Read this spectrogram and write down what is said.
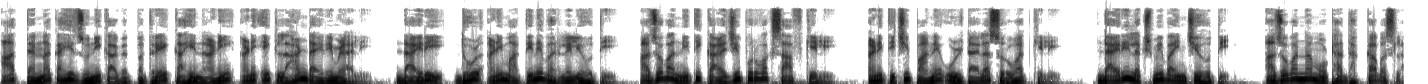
आत त्यांना काही जुनी कागदपत्रे काही नाणी आणि एक लहान डायरी मिळाली. डायरी धूळ आणि मातीने भरलेली होती. आजोबांनी ती काळजीपूर्वक साफ केली आणि तिची पाने उलटायला सुरुवात केली. डायरी लक्ष्मीबाईंची होती. आजोबांना मोठा धक्का बसला.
